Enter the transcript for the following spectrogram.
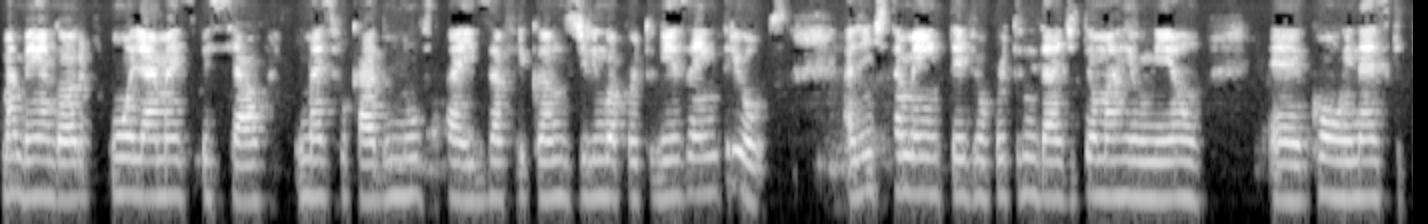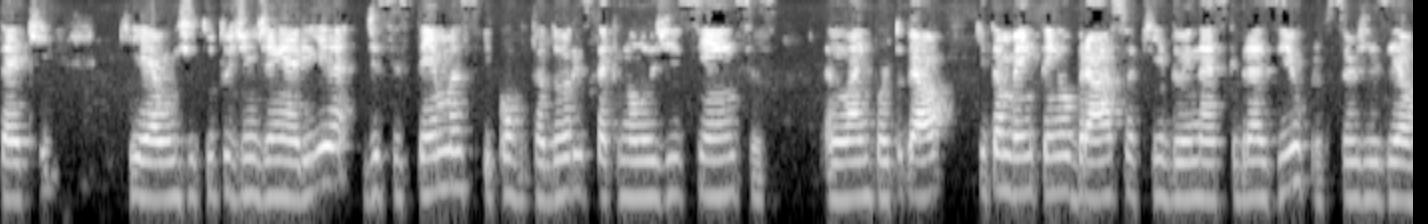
mas também agora um olhar mais especial e mais focado nos países africanos de língua portuguesa, entre outros. A gente também teve a oportunidade de ter uma reunião é, com o Inesc Tech, que é o Instituto de Engenharia de Sistemas e Computadores, Tecnologia e Ciências lá em Portugal, que também tem o braço aqui do Inesc Brasil, o professor Gisiel,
